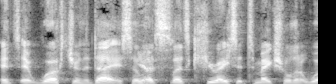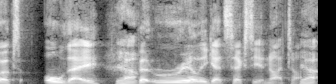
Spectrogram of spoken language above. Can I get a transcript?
it it works during the day. So let's let's curate it to make sure that it works all day, Yeah. but really get sexy at nighttime. yeah.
